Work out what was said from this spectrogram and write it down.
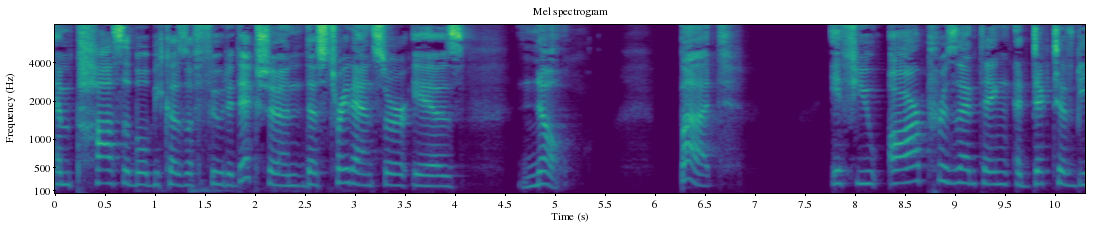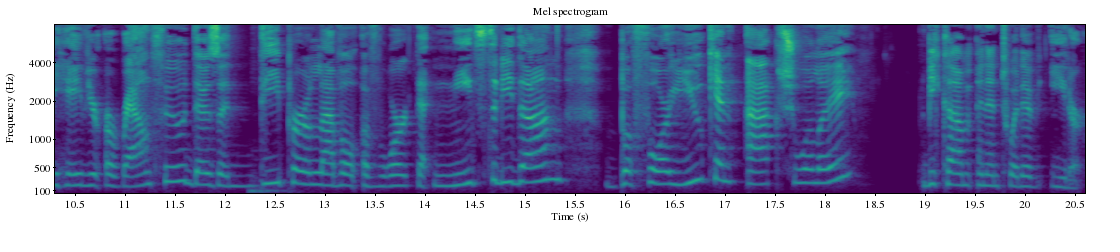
impossible because of food addiction, the straight answer is no. But if you are presenting addictive behavior around food, there's a deeper level of work that needs to be done before you can actually become an intuitive eater.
